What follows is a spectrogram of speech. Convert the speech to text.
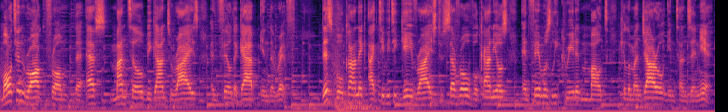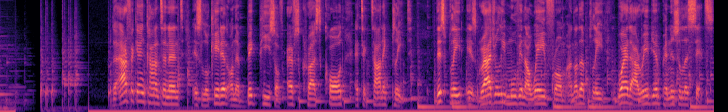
molten rock from the Earth's mantle began to rise and fill the gap in the rift. This volcanic activity gave rise to several volcanoes and famously created Mount Kilimanjaro in Tanzania. The African continent is located on a big piece of Earth's crust called a tectonic plate. This plate is gradually moving away from another plate where the Arabian Peninsula sits.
